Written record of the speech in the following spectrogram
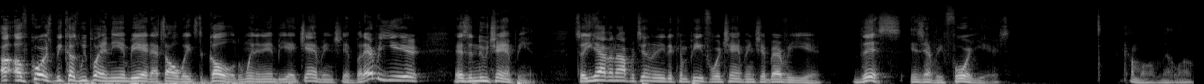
Uh, of course, because we play in the NBA, that's always the goal to win an NBA championship. But every year there's a new champion. So you have an opportunity to compete for a championship every year. This is every four years. Come on, Melo.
